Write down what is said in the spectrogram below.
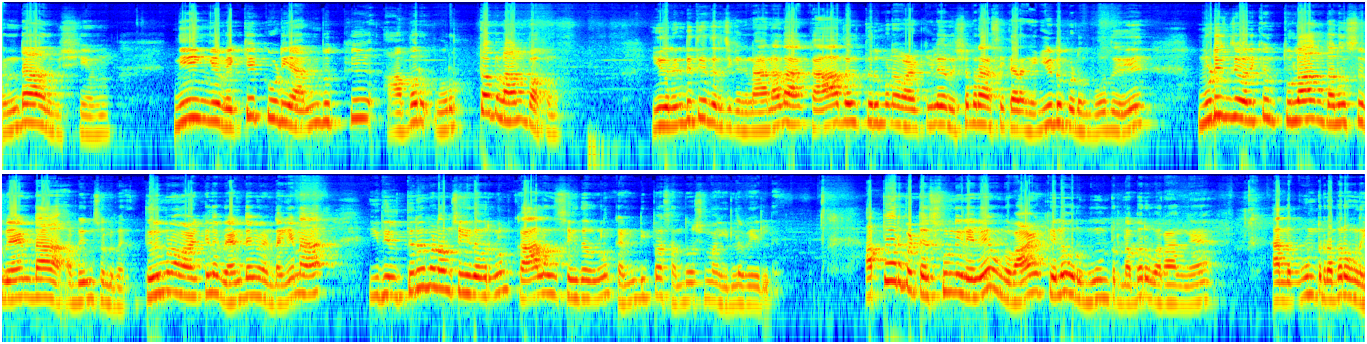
ரெண்டாவது விஷயம் நீங்கள் வைக்கக்கூடிய அன்புக்கு அவர் ஒர்த்தபிளான்னு பார்க்கணும். இது ரெண்டுத்தையும் தெரிஞ்சுக்கோங்க. நான் தான் காதல் திருமண வாழ்க்கையில் ரிஷபராசிக்காரங்க ஈடுபடும் போது முடிஞ்ச வரைக்கும் துலாம் தனுசு வேண்டாம் அப்படின்னு சொல்லுவேன். திருமண வாழ்க்கையில் வேண்டவே வேண்டாம். ஏன்னா இதில் திருமணம் செய்தவர்களும் காலம் செய்தவர்களும் கண்டிப்பாக சந்தோஷமாக இல்லவே இல்லை. அப்பேற்பட்ட சூழ்நிலையிலே உங்கள் வாழ்க்கையில் ஒரு மூன்று நபர் வராங்க. அந்த மூன்று நபர் உங்களை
